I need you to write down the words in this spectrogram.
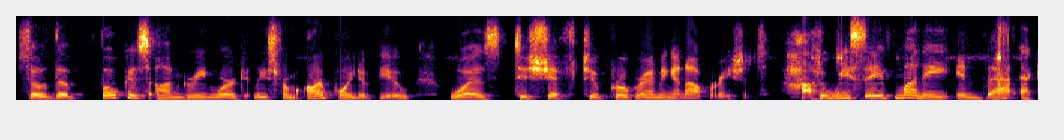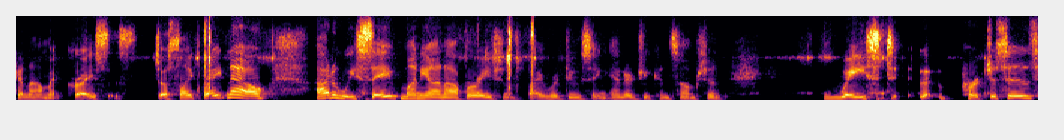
So the focus on green work, at least from our point of view, was to shift to programming and operations. How do we save money in that economic crisis? Just like right now, how do we save money on operations by reducing energy consumption, waste uh, purchases,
